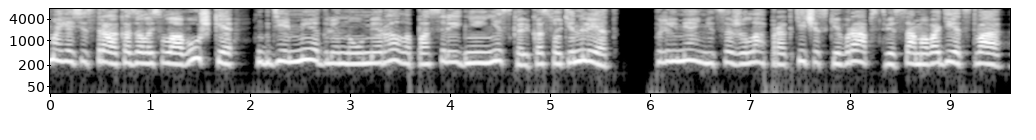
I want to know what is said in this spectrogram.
Моя сестра оказалась в ловушке, где медленно умирала последние несколько сотен лет. Племянница жила практически в рабстве с самого детства,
